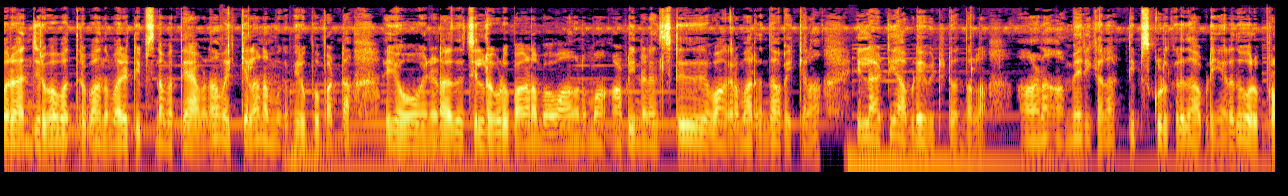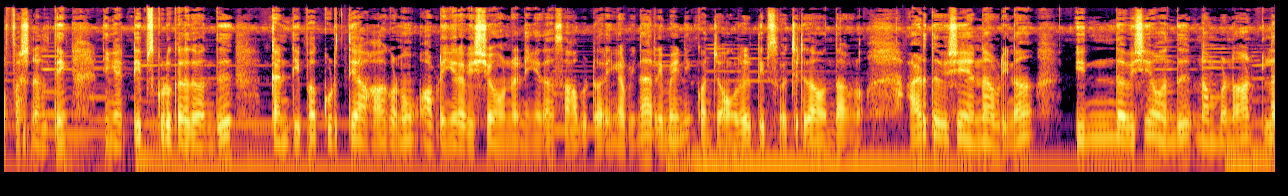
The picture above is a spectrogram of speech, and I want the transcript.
ஒரு அஞ்சு ரூபா பத்து ரூபா அந்த மாதிரி டிப்ஸ் நம்ம தேவைன்னா வைக்கலாம். நமக்கு விருப்பப்பட்டால் ஐயோ என்னடா அது சில்லறை கொடுப்பாங்க நம்ம வாங்கணுமா அப்படின்னு நினச்சிட்டு வாங்குற மாதிரி இருந்தால் வைக்கலாம். இல்லாட்டி அப்படியே விட்டுட்டு வந்துடலாம். ஆனால் அமெரிக்காவில் டிப்ஸ் கொடுக்குறது அப்படிங்கிறது ஒரு ப்ரொஃபஷ்னல் திங் நீங்கள் டிப்ஸ் கொடுக்குறது வந்து கண்டிப்பாக கொடுத்தே ஆகணும் அப்படிங்கிற விஷயம் ஒன்று நீங்கள் தான் சாப்பிட்டு வரீங்க அப்படின்னா ரிமைனிங் கொஞ்சம் உங்களுக்கு டிப்ஸ் வச்சுட்டு தான் வந்தாகணும். அடுத்த விஷயம் என்ன அப்படின்னா இந்த விஷயம் வந்து நம்ம நாட்டில்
